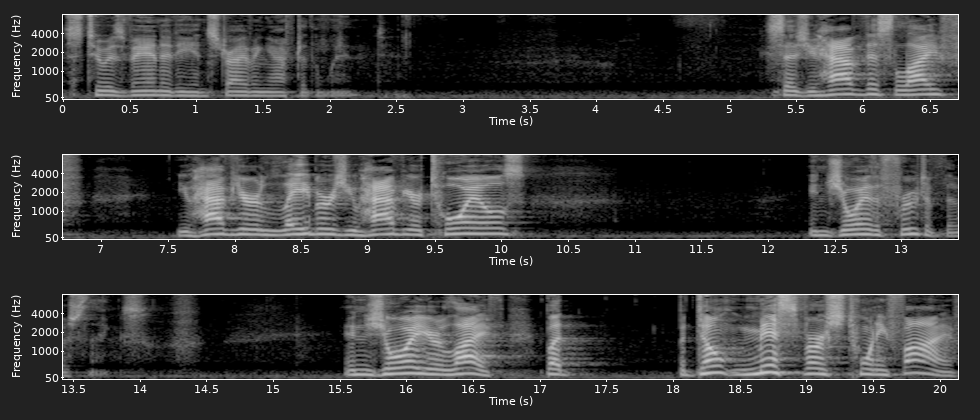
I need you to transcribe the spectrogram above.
It's to his vanity and striving after the wind. He says, You have this life, you have your labors, you have your toils. Enjoy the fruit of those things. Enjoy your life. But, but don't miss verse 25.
